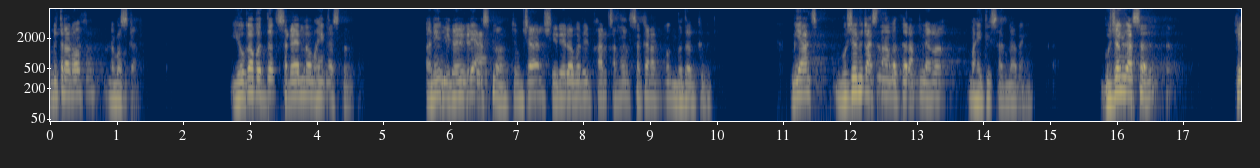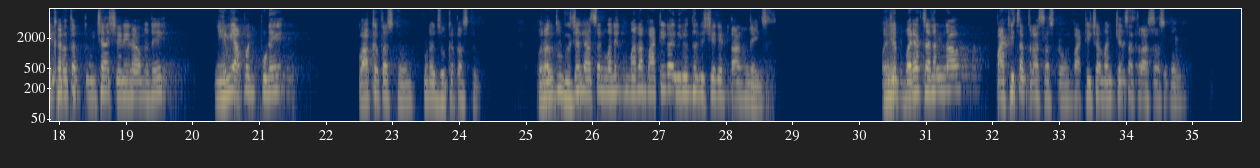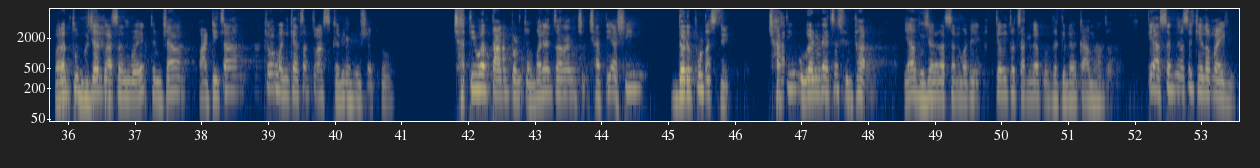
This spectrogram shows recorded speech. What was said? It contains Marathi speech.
मित्रांनो नमस्कार. योगाबद्दल सगळ्यांना माहीत असतं आणि वेगवेगळे आसनं तुमच्या शरीरामध्ये फार चांगला सकारात्मक बदल करत मी आज भुजंगासनाबद्दल आपल्याला माहिती सांगणार आहे. भुजंगासन हे खर तर तुमच्या शरीरामध्ये नेहमी आपण पुढे वाकत असतो पुढे झुकत असतो. परंतु भुजंगासनमध्ये तुम्हाला पाठीला विरुद्ध दिशेने ताण द्यायचं म्हणजे बऱ्याच जणांना पाठीचा त्रास असतो पाठीच्या मणक्यांचा त्रास असतो. परंतु भुजंगासनमुळे तुमच्या पाठीचा किंवा मणक्याचा त्रास कमी होऊ शकतो. छातीवर ताण पडतो. बऱ्याच जणांची छाती अशी दडपून असते. छाती उघडण्याचं सुद्धा या भुजंगासनमध्ये अत्यंत चांगल्या पद्धतीने काम होतं. ते आसन कसं केलं पाहिजे.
